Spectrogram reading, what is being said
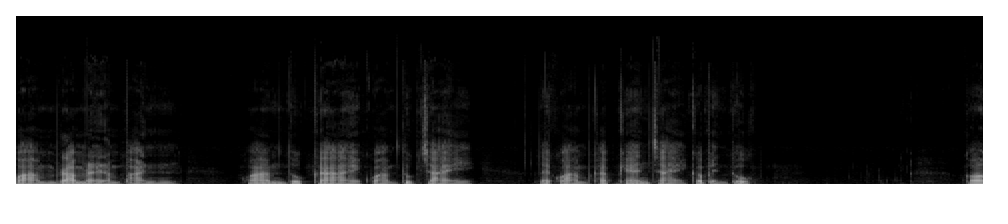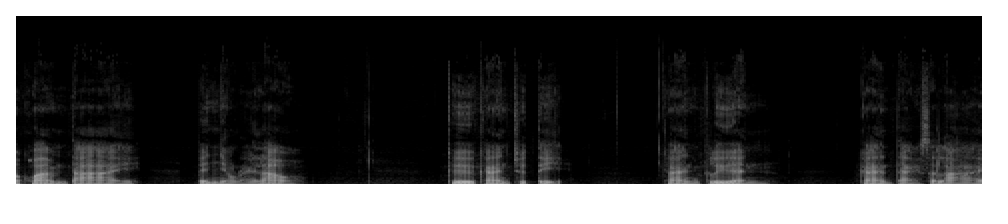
ความร่ำไรลำพันธ์ความทุกข์กาย ความทุกข์ใจ และความคับแค้นใจก็เป็นทุกข์ ก็ความตายเป็นอย่างไรเล่า คือการจุติ การเคลื่อน การแตกสลาย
